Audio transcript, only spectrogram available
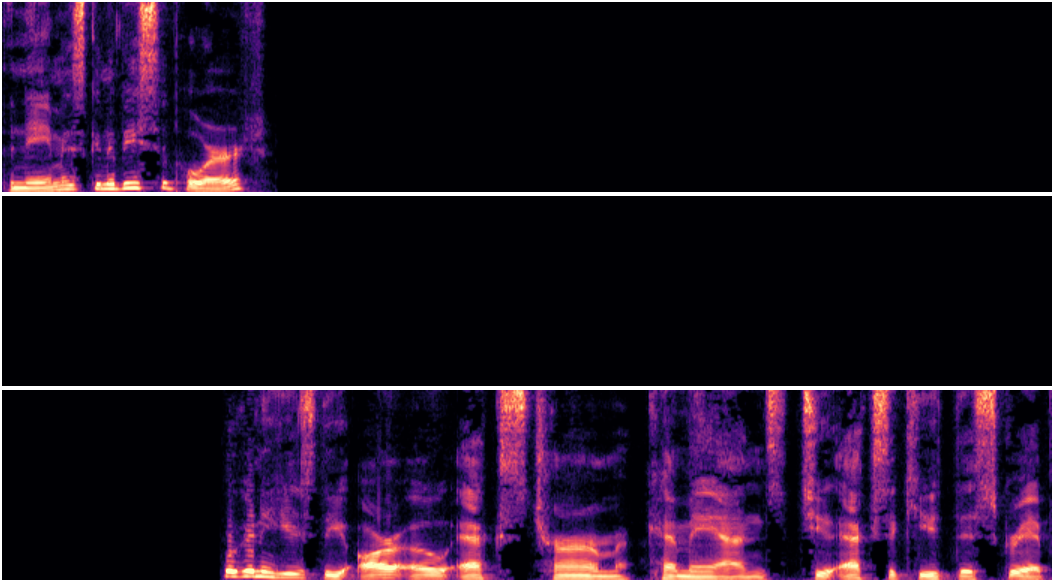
The name is going to be support, We're going to use the ROX term command to execute this script.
